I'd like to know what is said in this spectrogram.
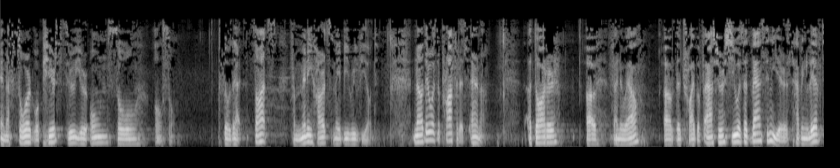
and a sword will pierce through your own soul also, so that thoughts from many hearts may be revealed. Now there was a prophetess, Anna, a daughter of Phanuel of the tribe of Asher. She was advanced in years, having lived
